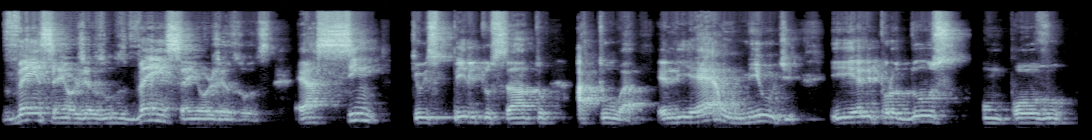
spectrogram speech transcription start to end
Vem, Senhor Jesus, vem, Senhor Jesus. É assim que o Espírito Santo atua. Ele é humilde e ele produz um povo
